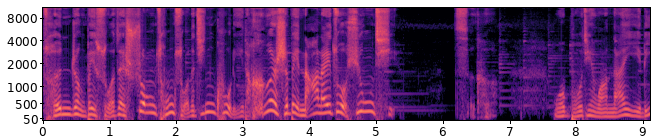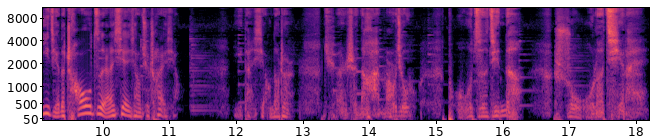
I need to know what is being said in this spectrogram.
村正被锁在双重锁的金库里，他何时被拿来做凶器？此刻，我不禁往难以理解的超自然现象去揣想。一旦想到这儿，全身的汗毛就不自禁的竖了起来。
